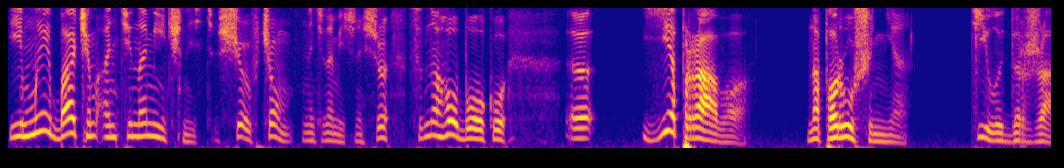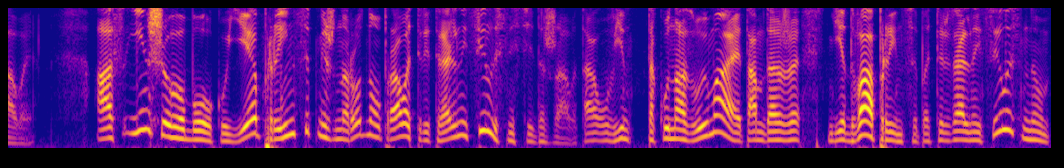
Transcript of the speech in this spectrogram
І ми бачимо антиномічність. Що, в чому антиномічність? Що з одного боку е, є право на порушення тіла держави, а з іншого боку є принцип міжнародного права територіальної цілісності держави. Та, він таку назву і має. Там навіть є два принципи: територіальної цілісності, ну,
